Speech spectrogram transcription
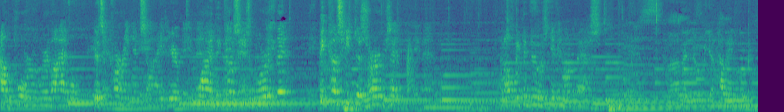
outpouring revival that's occurring inside here. Why? Because He's worth it. Because He deserves it. We can do is give Him our best. Hallelujah. Hallelujah.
